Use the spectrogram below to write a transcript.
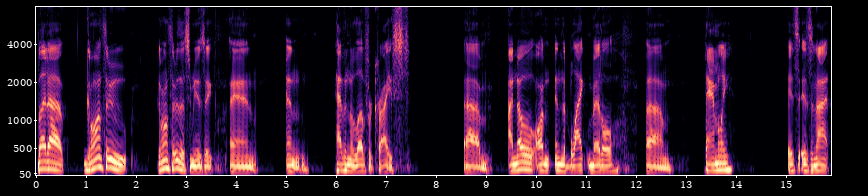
But uh, going through going through this music and and having the love for Christ. Um, I know on in the black metal um, family, it's it's not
